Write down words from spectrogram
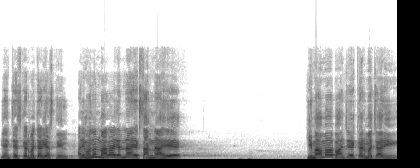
यांचेच कर्मचारी असतील. आणि म्हणून मला यांना एक सांगणं आहे कि मामा भांजे कर्मचारी,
